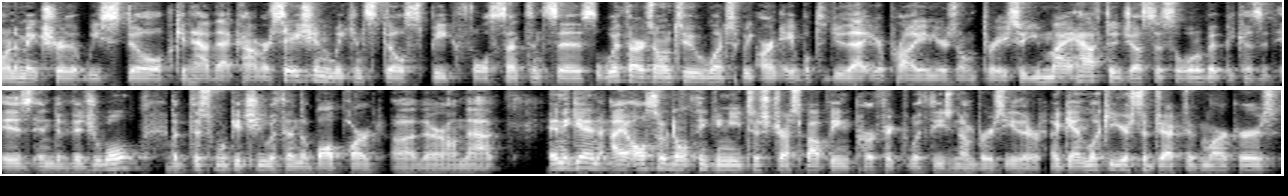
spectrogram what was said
want to make sure that we still can have that conversation. We can still speak full sentences with our zone two. Once we aren't able to do that, you're probably in your zone three. So you might have to adjust this a little bit because it is individual, but this will get you within the ballpark uh, there on that. And again, I also don't think you need to stress about being perfect with these numbers either. Again, look at your subjective markers,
